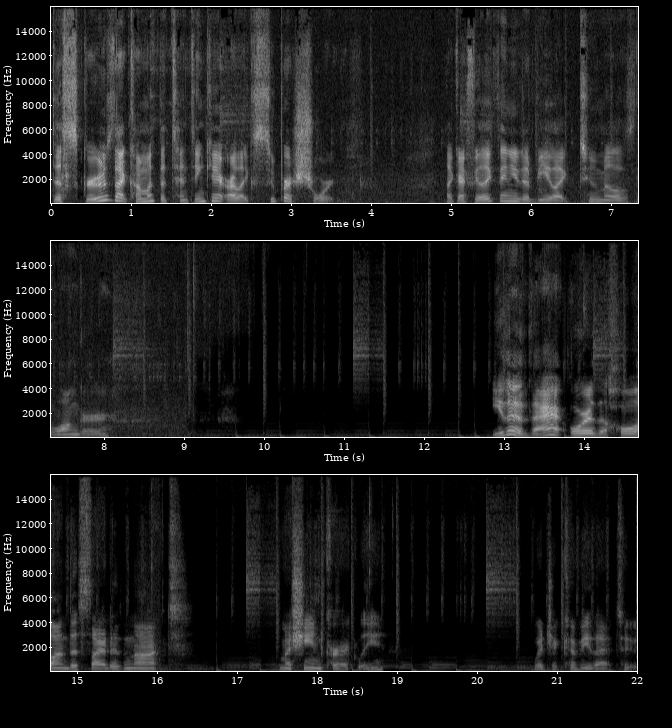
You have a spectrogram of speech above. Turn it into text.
the screws that come with the tenting kit are like super short. Like I feel like they need to be like two mils longer. Either that or the hole on this side is not machined correctly. Which it could be that too.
